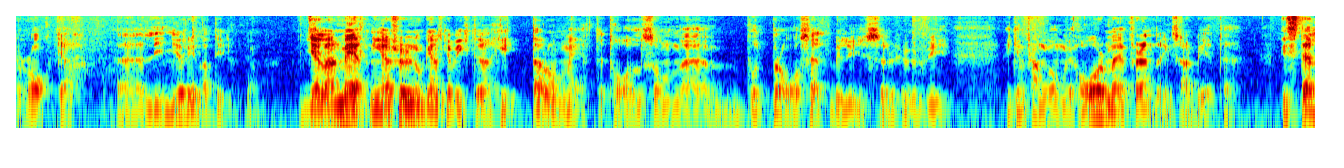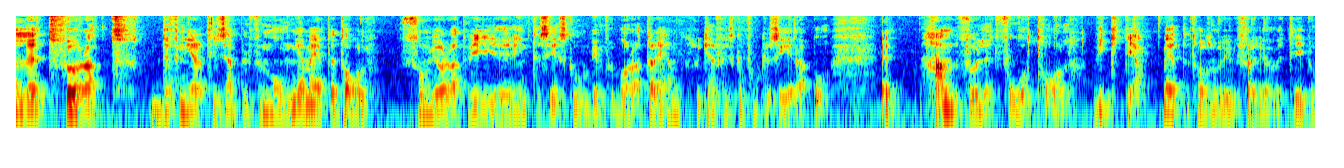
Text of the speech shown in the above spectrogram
raka eh, linjer hela tiden. Ja. Gällande mätningar så är det nog ganska viktigt att hitta de mätetal som på ett bra sätt belyser hur vi, vilken framgång vi har med förändringsarbete. Istället för att definierar till exempel för många mätetal som gör att vi eh, inte ser skogen för bara träd så kanske vi ska fokusera på ett handfull, ett fåtal viktiga mätetal som vi vill följa över tid. Då.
